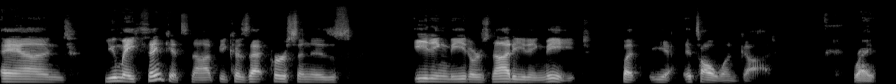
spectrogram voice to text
and you may think it's not because that person is eating meat or is not eating meat, but yeah, it's all one God. Right.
